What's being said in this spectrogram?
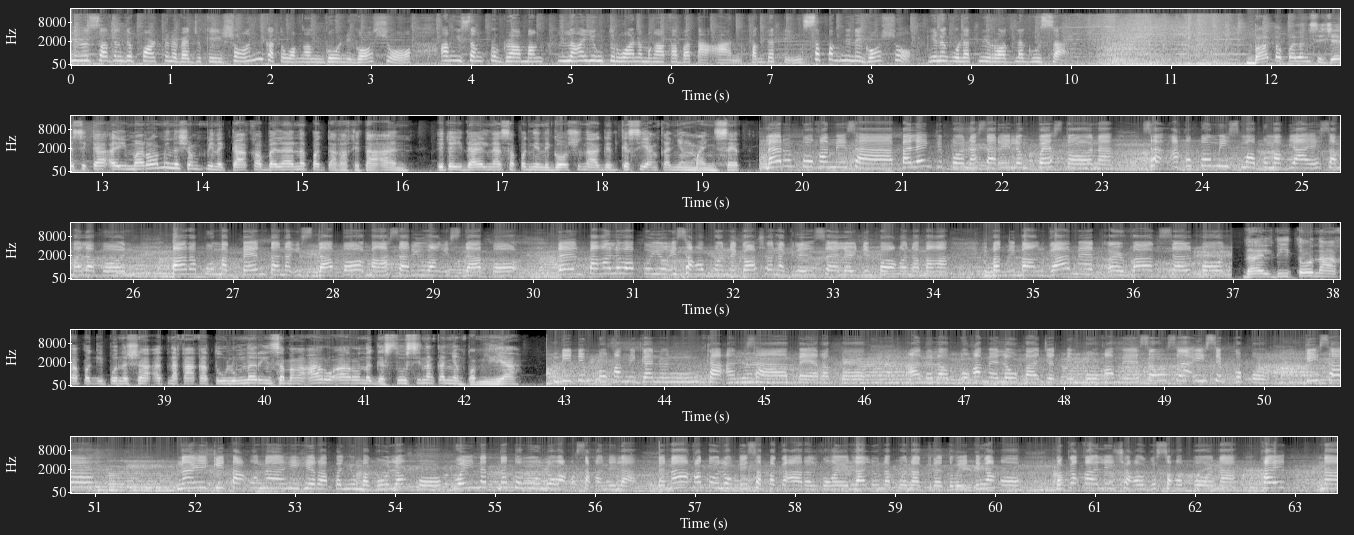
Inilunsad ng Department of Education, katuwang ang Go Negosyo, ang isang programang layong turuan ng mga kabataan pagdating sa pagninegosyo. Yan ang ulat ni Rod Lagusa. Bata pa lang si Jessica ay marami na siyang pinagkakabala na pagkakakitaan. Ito ay dahil nasa pagninegosyo na agad kasi ang kanyang mindset. Meron kami sa palengke po na sariling pwesto na sa, ako po mismo bumabiyahe sa Malabon para po magbenta ng isda po, mga sariwang isda po. Then pangalawa po yung isa ko po negosyo, nag-grill seller din po ako ng mga iba't ibang gamit or bag, cellphone. Dahil dito nakakapag-ipon na siya at nakakatulong na rin sa mga araw-araw na gastusin ng kanyang pamilya. Hindi din po kami ganun kaano sa pera po. Ano lang po kami, low budget din po kami. So sa isip ko po, kaysa nakikita ko na hihirapan yung magulang ko, why not na tumulong ako sa kanila? Nakakatulong din sa pag-aaral ko ngayon, lalo na po nag-graduating ako, magka-college ako, gusto ko po na kahit na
